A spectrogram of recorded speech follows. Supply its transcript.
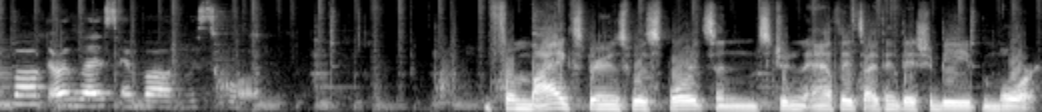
involved or less involved with school? From my experience with sports and student athletes, I think they should be more.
